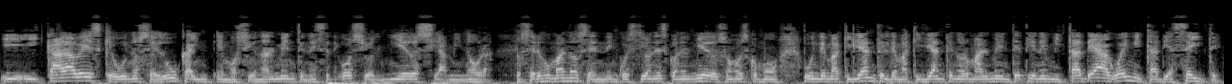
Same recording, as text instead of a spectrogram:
Y, cada vez que uno se educa emocionalmente en ese negocio, el miedo se aminora. Los seres humanos en, en cuestiones con el miedo somos como un demaquillante. El demaquillante normalmente tiene mitad de agua y mitad de aceite.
